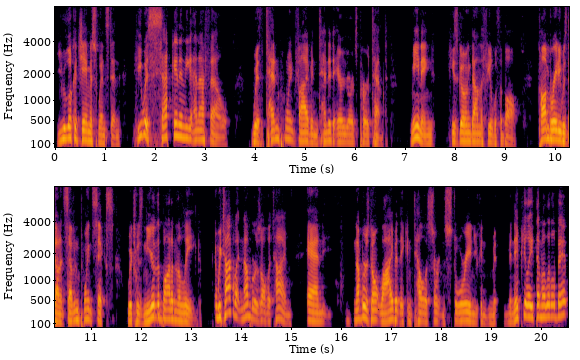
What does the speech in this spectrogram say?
You look at Jameis Winston, he was second in the NFL with 10.5 intended air yards per attempt, meaning he's going down the field with the ball. Tom Brady was down at 7.6, which was near the bottom of the league. And we talk about numbers all the time, and numbers don't lie, but they can tell a certain story and you can ma- manipulate them a little bit.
